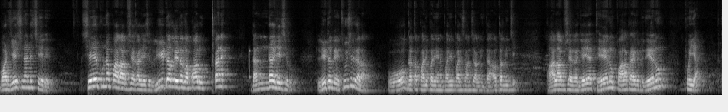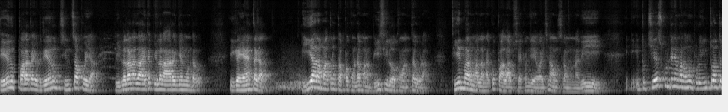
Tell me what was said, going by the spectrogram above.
వాడు చేసినంటే చేయలేదు. చేయకుండా పాలాభిషేకాలు చేసిరు లీటర్ లీటర్ల పాలు ఉత్తనే దండగా చేసిరు లీటర్లు చూసిరు కదా? ఓ గత పది పదిహేను పది పది సంవత్సరాల నుంచి అవతల నుంచి పాలాభిషేకం చేయ తేను పాల ప్యాకెట్లు తేను పొయ్య. తేను పాల ప్యాకెట్ తేను సించా పొయ్య. పిల్లలన్నా తాగితే పిల్లలు ఆరోగ్యంగా ఉంటారు. ఇక ఎంత కాదు ఇవాళ మాత్రం తప్పకుండా మన బీసీ లోకం అంతా కూడా తీన్మార్ మల్లన్నకు పాలాభిషేకం చేయవలసిన అవసరం ఉన్నది. ఇప్పుడు చేసుకుంటేనే మనం ఇప్పుడు ఇంతో అంత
